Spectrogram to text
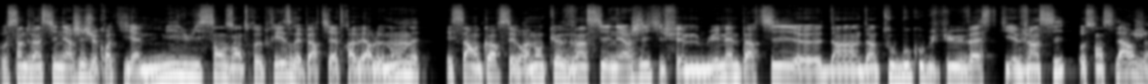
Au sein de Vinci Energy, je crois qu'il y a 1800 entreprises réparties à travers le monde. Et ça encore, c'est vraiment que Vinci Energy qui fait lui-même partie d'un tout beaucoup plus vaste qui est Vinci au sens large.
